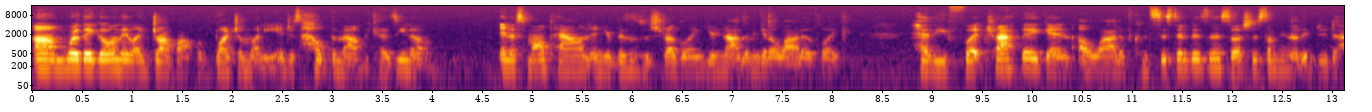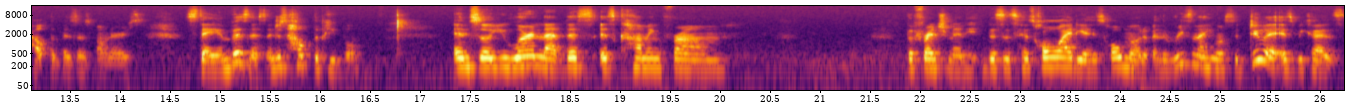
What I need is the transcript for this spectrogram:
um, where they go and they like drop off a bunch of money and just help them out because, you know, in a small town and your business is struggling, you're not going to get a lot of like heavy foot traffic and a lot of consistent business. So it's just something that they do to help the business owners stay in business and just help the people. And so you learn that this is coming from the Frenchman. This is his whole idea, his whole motive. And the reason that he wants to do it is because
